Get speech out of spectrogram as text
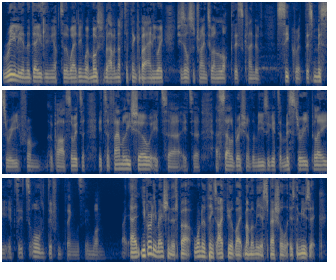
really, in the days leading up to the wedding, when most people have enough to think about anyway, she's also trying to unlock this kind of secret, this mystery from her past. So it's a it's a family show. It's a it's a, a celebration of the music. It's a mystery play. It's it's all different things in one. Right. And you've already mentioned this, but one of the things I feel like Mamma Mia is special is the music.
